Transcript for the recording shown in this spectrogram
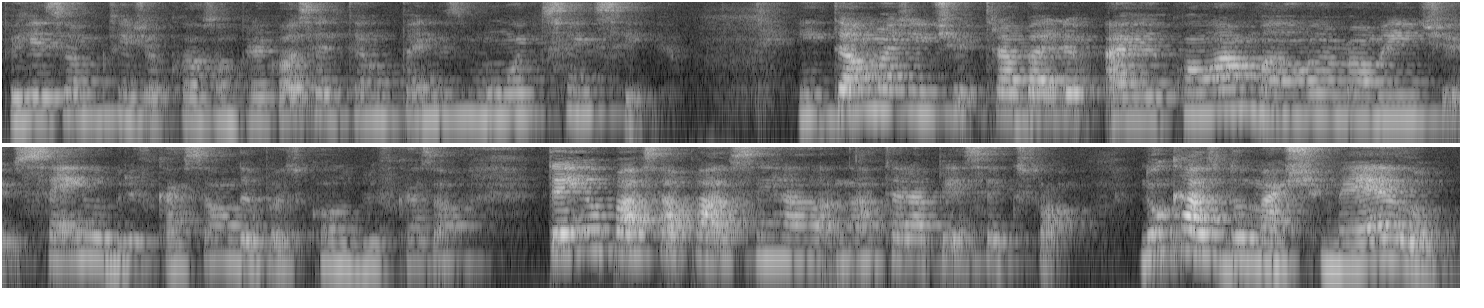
Porque esse homem que tem ejaculação precoce, ele tem um pênis muito sensível. Então a gente trabalha é, com a mão, normalmente sem lubrificação, depois com lubrificação. Tem o passo a passo na terapia sexual. No caso do marshmallow,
